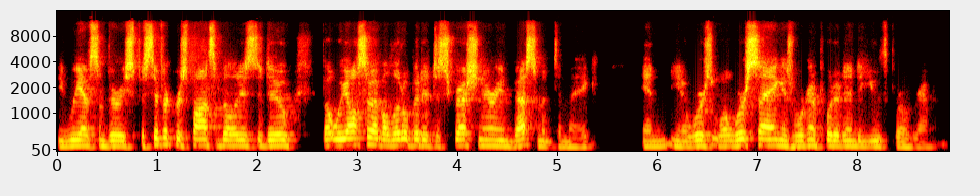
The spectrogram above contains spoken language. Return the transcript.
you. We have some very specific responsibilities to do, but we also have a little bit of discretionary investment to make. And you know, we're, what we're saying is we're going to put it into youth programming.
